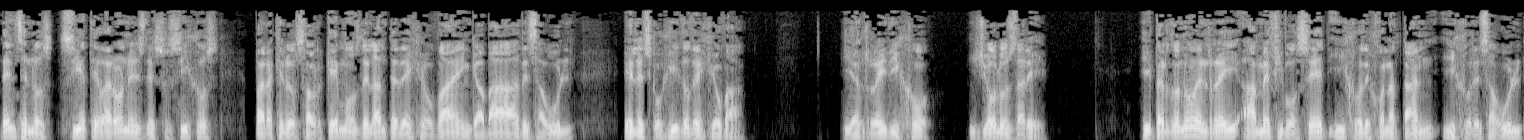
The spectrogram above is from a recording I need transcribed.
dénsenos siete varones de sus hijos, para que los ahorquemos delante de Jehová en Gabaa de Saúl, el escogido de Jehová. Y el rey dijo, Yo los daré. Y perdonó el rey a Mefiboset, hijo de Jonatán, hijo de Saúl,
